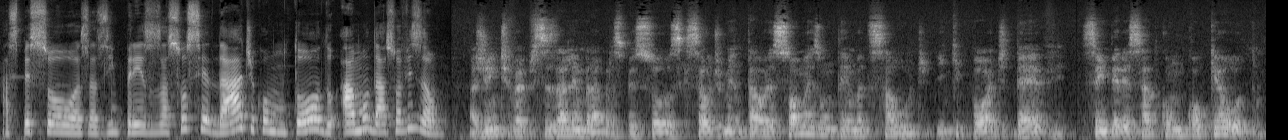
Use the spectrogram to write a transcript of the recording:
as pessoas, as empresas, a sociedade como um todo a mudar sua visão. A gente vai precisar lembrar para as pessoas que saúde mental é só mais um tema de saúde e que pode, deve ser endereçado como qualquer outro.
